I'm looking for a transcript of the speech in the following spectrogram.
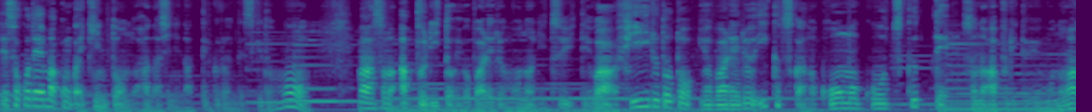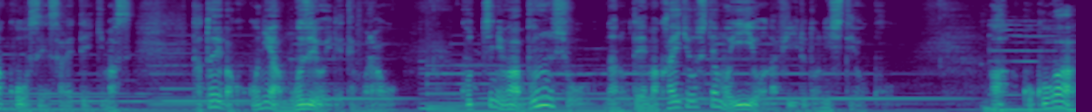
で、そこで、まあ、今回、キントーンの話になってくるんですけども、まあ、そのアプリと呼ばれるものについては、フィールドと呼ばれるいくつかの項目を作って、そのアプリというものは構成されていきます。例えば、ここには文字を入れてもらおう。こっちには文章なので、まあ、開業してもいいようなフィールドにしておこう。あ、ここは、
